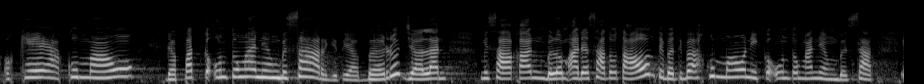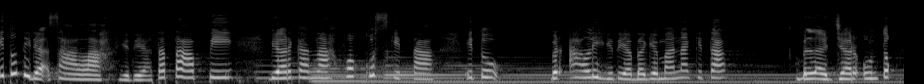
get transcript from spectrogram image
oke okay, aku mau dapat keuntungan yang besar gitu ya. Baru jalan misalkan belum ada satu tahun tiba-tiba aku mau nih keuntungan yang besar. Itu tidak salah gitu ya. Tetapi biarkanlah fokus kita itu beralih gitu ya. Bagaimana kita belajar untuk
